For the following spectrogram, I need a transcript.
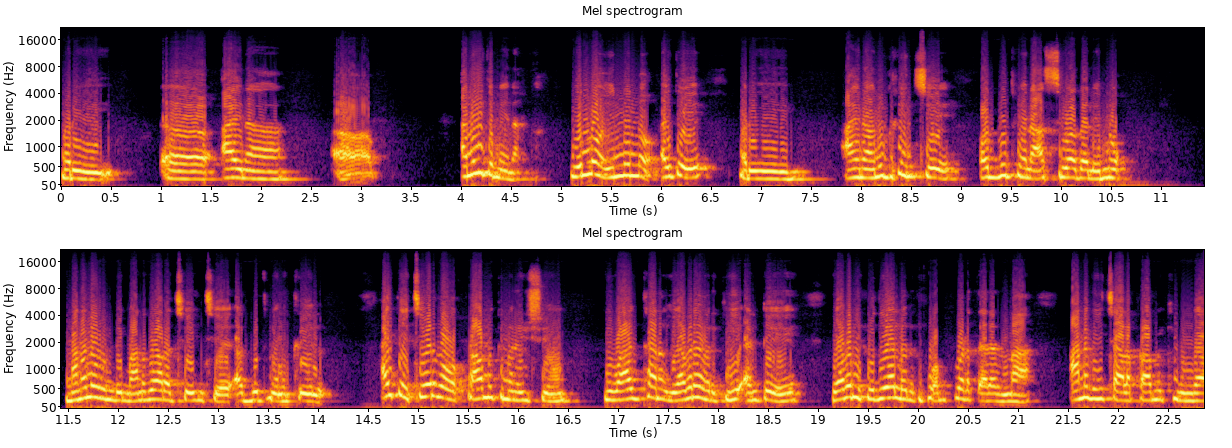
మరి ఆ, ఆయన ఆ, అనేకమైన ఎన్నో ఎన్నెన్నో అయితే మరి ఆయన అనుగ్రహించే అద్భుతమైన ఆశీర్వాదాలు ఎన్నో మనలో ఉండి మన ద్వారా చేయించే అద్భుతమైన క్రియలు. అయితే చివరిగా ఒక ప్రాముఖ్యమైన విషయం ఈ వాగ్దానం ఎవరెవరికి అంటే ఎవరి హృదయాల్లోనికి పంపబడతారన్న అన్నది చాలా ప్రాముఖ్యంగా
